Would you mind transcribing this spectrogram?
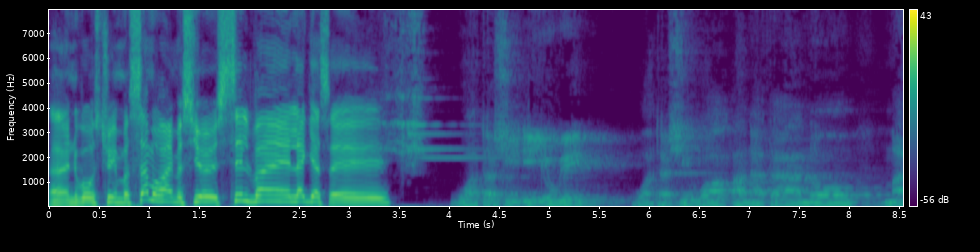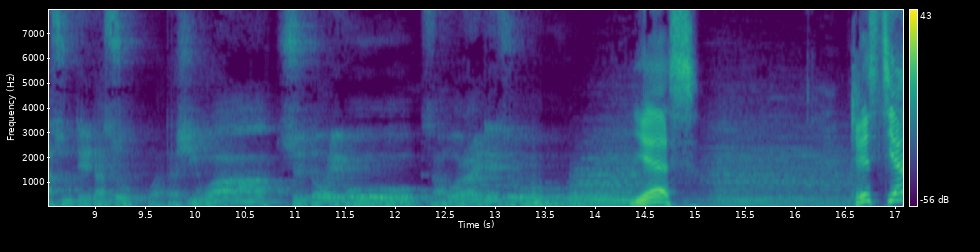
Un nouveau stream samouraï, monsieur Sylvain Lagacé. Watashi ni yumi. Watashi wa anata no masute dasu. Watashi wa sutoremu samurai desu. Yes. Christian,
